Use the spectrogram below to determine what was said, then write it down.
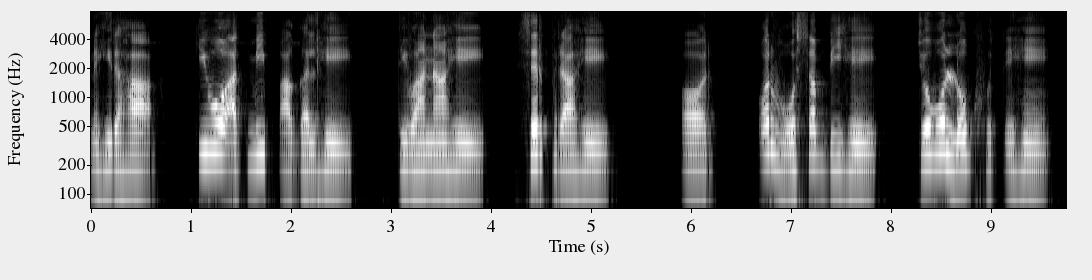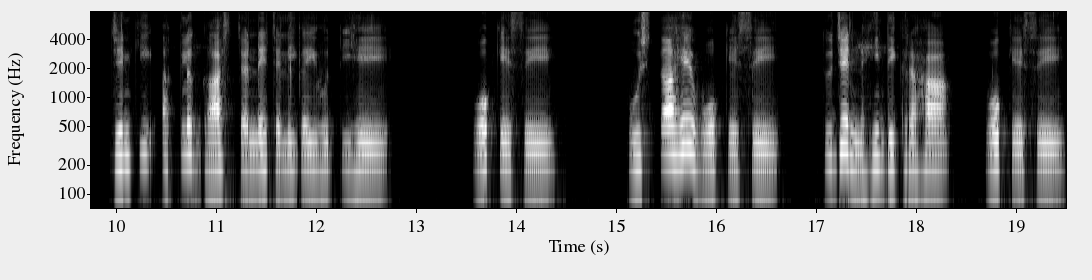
नहीं रहा कि वो आदमी पागल है, दीवाना है, सिर्फ़ है और और वो सब भी है, जो वो लोग होते हैं, जिनकी अक्ल घास चढ़ने चली गई होती है। वो कैसे? पूछता है वो कैसे? तुझे नहीं दिख रहा, वो कैसे?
